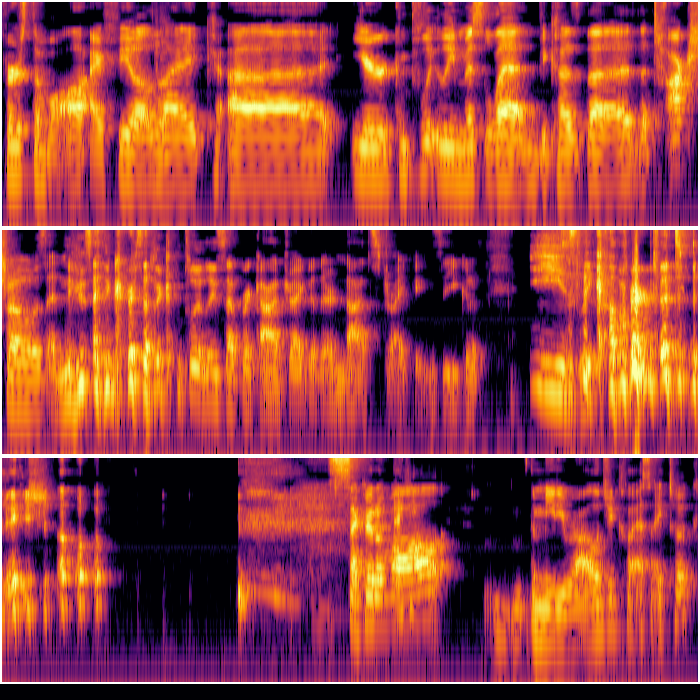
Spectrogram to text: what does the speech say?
First of all, I feel like uh, you're completely misled because the the talk shows and news anchors have a completely separate contract and they're not striking. So you could have easily covered the Today Show. Second of all, the meteorology class I took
